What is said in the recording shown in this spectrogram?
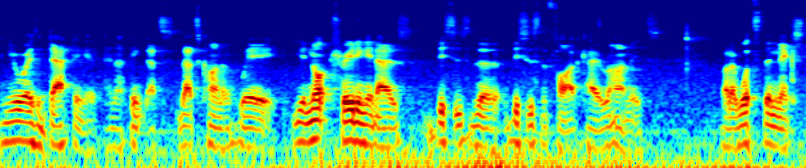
and you're always adapting it. And I think that's that's kind of where you're not treating it as this is the this is the 5k run. It's what's the next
